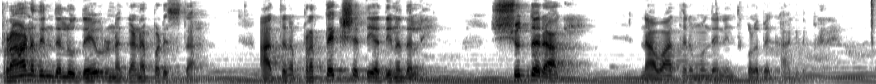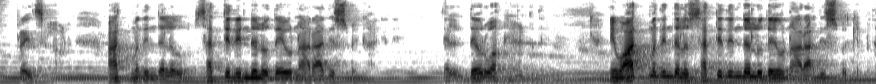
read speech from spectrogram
ಪ್ರಾಣದಿಂದಲೂ ದೇವ್ರನ್ನ ಘನಪಡಿಸ್ತಾ, ಆತನ ಪ್ರತ್ಯಕ್ಷತೆಯ ದಿನದಲ್ಲಿ ಶುದ್ಧರಾಗಿ ನಾವು ಆತನ ಮುಂದೆ ನಿಂತ್ಕೊಳ್ಬೇಕಾಗಿದೆ ಪ್ರೈಸ್ ಲಾರ್ಡ್ ಆತ್ಮದಿಂದಲೂ, ಸತ್ಯದಿಂದಲೂ ದೇವ್ರನ್ನ ಆರಾಧಿಸಬೇಕಾಗಿದೆ. ಎಲ್ಲಿ ದೇವ್ರ ವಾಕ್ಯ ಹೇಳ್ತದೆ. ನೀವು ಆತ್ಮದಿಂದಲೂ, ಸತ್ಯದಿಂದಲೂ ದೇವ್ರನ್ನ ಆರಾಧಿಸಬೇಕೆಂಬುದು.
